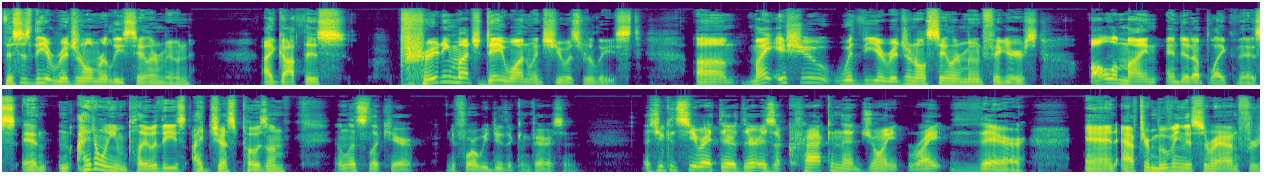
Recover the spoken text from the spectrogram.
This is the original release Sailor Moon. I got this pretty much day one when she was released. Um, my issue with the original Sailor Moon figures, all of mine ended up like this, and I don't even play with these. I just pose them. And let's look here before we do the comparison. As you can see right there, there is a crack in that joint right there. And after moving this around for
